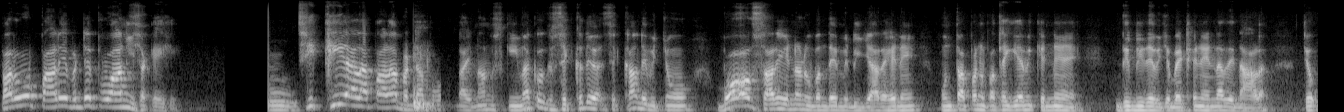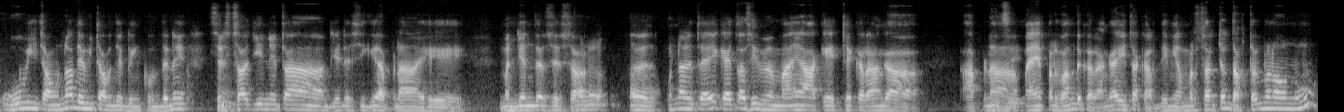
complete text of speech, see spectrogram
ਪਰ ਉਹ ਪਾੜੇ ਵੱਡੇ ਪਵਾ ਨਹੀਂ ਸਕੇ ਇਹ। ਸਿੱਖੀ ਵਾਲਾ ਪਾਲਾ ਵੱਡਾ ਪਾਉਂਦਾ ਇਹਨਾਂ ਨੂੰ ਸਕੀਮ ਹੈ ਕਿਉਂਕਿ ਸਿੱਖ ਦੇ ਸਿੱਖਾਂ ਦੇ ਵਿੱਚੋਂ ਬਹੁਤ ਸਾਰੇ ਇਹਨਾਂ ਨੂੰ ਬੰਦੇ ਮਿਲੀ ਜਾ ਰਹੇ ਨੇ। ਹੁਣ ਤਾਂ ਆਪਾਂ ਨੂੰ ਪਤਾ ਹੀ ਹੈ ਵੀ ਕਿੰਨੇ ਦਿੱਲੀ ਦੇ ਵਿੱਚ ਬੈਠੇ ਨੇ ਇਹਨਾਂ ਦੇ ਨਾਲ। ਤੇ ਉਹ ਵੀ ਤਾਂ ਉਹਨਾਂ ਦੇ ਵੀ ਤਾਂ ਆਪਦੇ ਲਿੰਕ ਹੁੰਦੇ ਨੇ। ਸਿਰਸਾ ਜੀ ਨੇ ਤਾਂ ਜਿਹੜੇ ਸੀਗੇ ਆਪਣਾ ਇਹ ਮਨਜਿੰਦਰ ਸਿਰਸਾ ਉਹਨਾਂ ਨੇ ਤਾਂ ਇਹ ਕਹਿਤਾ ਸੀ ਮੈਂ ਆ ਕੇ ਇੱਥੇ ਕਰਾਂਗਾ ਆਪਣਾ। ਮੈਂ ਪ੍ਰਬੰਧ ਕਰਾਂਗਾ ਇਹ ਤਾਂ ਕਰਦੇ ਨਹੀਂ ਅੰਮ੍ਰਿਤਸਰ ਚ ਦਫ਼ਤਰ ਬਣਾਉਣ ਨੂੰ।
